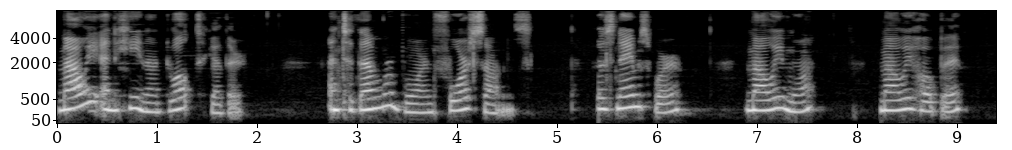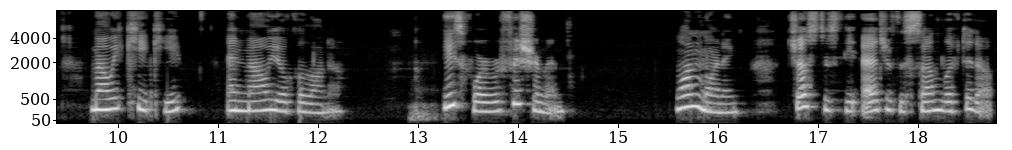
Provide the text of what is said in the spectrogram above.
Maui and Hina dwelt together, and to them were born four sons, whose names were Maui Mua, Maui Hope, Maui Kiki, and Maui Okalana. These four were fishermen. One morning, just as the edge of the sun lifted up,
